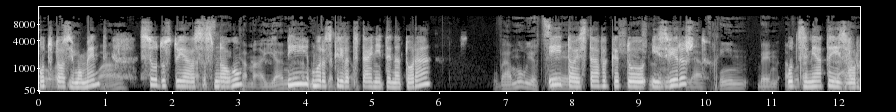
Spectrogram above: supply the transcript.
от този момент, се удостоява с много и му разкриват тайните на Тора и той става като извиращ от земята извор.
